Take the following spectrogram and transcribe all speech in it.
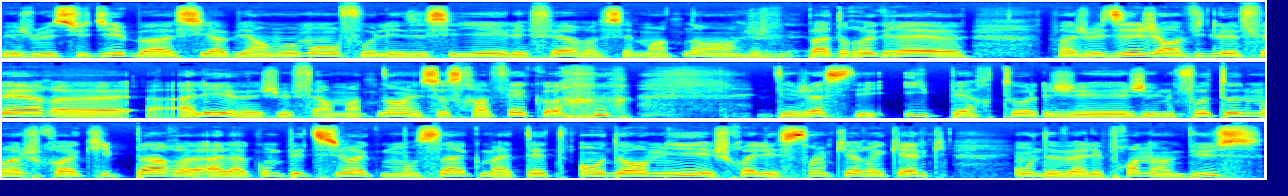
Mais je me suis dit, bah, s'il y a bien un moment où il faut les essayer et les faire, c'est maintenant. Je pas de regrets. euh. Enfin, je me disais, j'ai envie de le faire. allez, je vais le faire maintenant et ce sera fait, quoi. Déjà, c'était hyper tôt. J'ai une photo de moi, je crois, qui part euh, à la compétition avec mon sac, ma tête endormie, et je crois il est 5 heures et quelques. On devait aller prendre un bus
